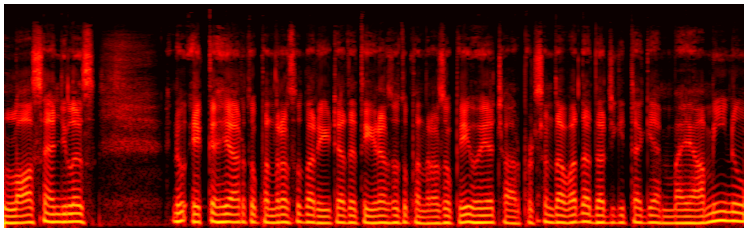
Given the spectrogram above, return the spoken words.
ਲਾਸ ਐਂਜਲਸ ਨੂੰ 1000 ਤੋਂ 1500 ਦਾ ਰੇਟ ਹੈ ਤੇ 1300 ਤੋਂ 1500 ਪੇ ਹੋਇਆ। 4% ਦਾ ਵਾਧਾ ਦਰਜ ਕੀਤਾ ਗਿਆ। ਮਾਇਆਮੀ ਨੂੰ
